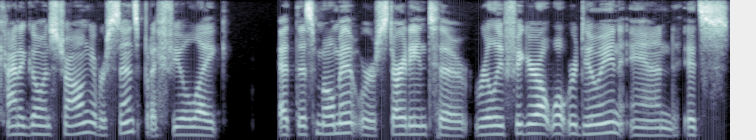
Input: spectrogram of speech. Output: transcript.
kind of going strong ever since. But I feel like at this moment we're starting to really figure out what we're doing, and it's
